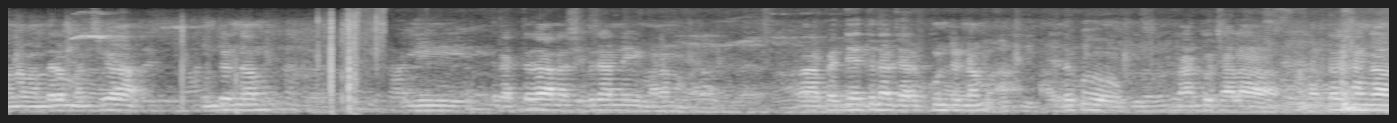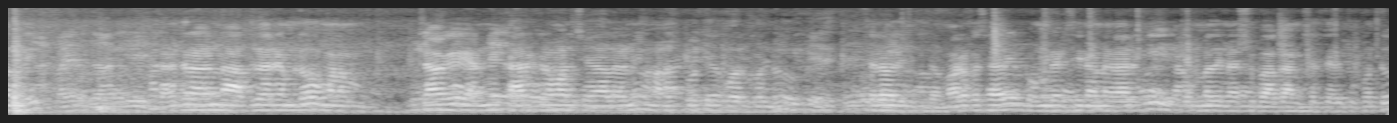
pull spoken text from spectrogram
మనం అందరం మంచిగా ఉంటున్నాం. ఈ రక్తదాన శిబిరాన్ని మనం పెద్ద ఎత్తున జరుపుకుంటున్నాం. అందుకు నాకు చాలా సంతోషంగా ఉంది. ఈ కనకరాన్న ఆధ్వర్యంలో మనం ఇట్లాగే అన్ని కార్యక్రమాలు చేయాలని మనస్ఫూర్తిగా కోరుకుంటూ సెలవు తీసుకుంటాం మరొకసారి పొంగులేటి సీనన్న గారికి జన్మదిన శుభాకాంక్షలు తెలుపుకుంటూ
